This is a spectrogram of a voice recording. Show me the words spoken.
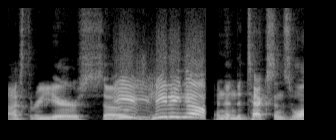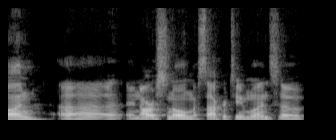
last three years. So He's heating up. and then the Texans won, uh, and Arsenal, my soccer team won. So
